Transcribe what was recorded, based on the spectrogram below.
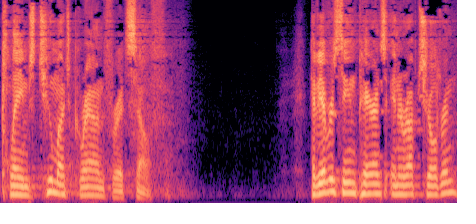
claims too much ground for itself. Have you ever seen parents interrupt children?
